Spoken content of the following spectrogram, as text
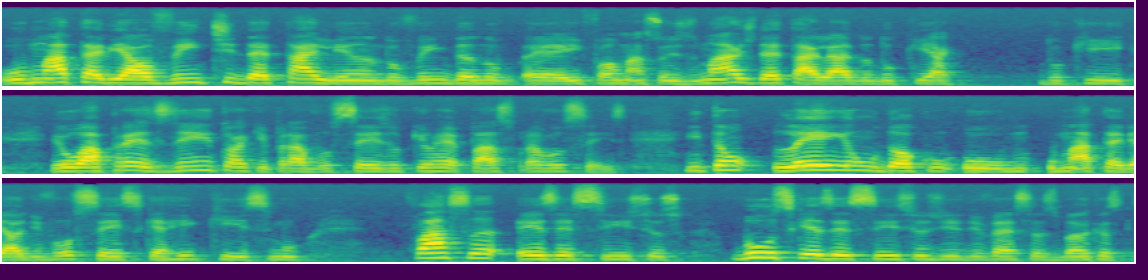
O material vem te detalhando, vem dando é, informações mais detalhadas do que, a, do que eu apresento aqui para vocês, o que eu repasso para vocês. Então, leiam o, o, o material de vocês, que é riquíssimo. Faça exercícios, busque exercícios de diversas bancas.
